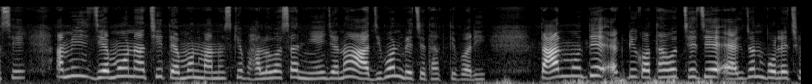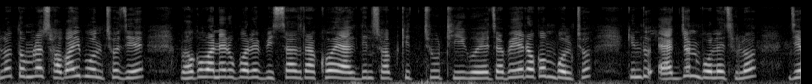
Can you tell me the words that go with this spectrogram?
আসে। আমি যেমন আছি, তেমন মানুষকে ভালোবাসা নিয়েই যেন আজীবন বেঁচে থাকতে পারি। তার মধ্যে একটি কথা হচ্ছে যে, একজন বলেছিল, তোমরা সবাই বলছো যে, ভগবানের উপরে বিশ্বাস রাখো, একদিন সব কিছু ঠিক হয়ে যাবে, এরকম বলছো। কিন্তু একজন বলেছিল যে,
